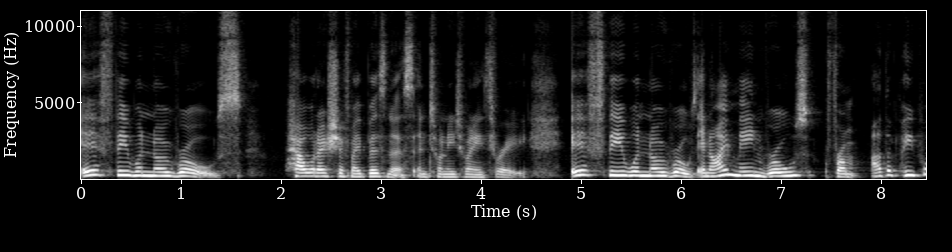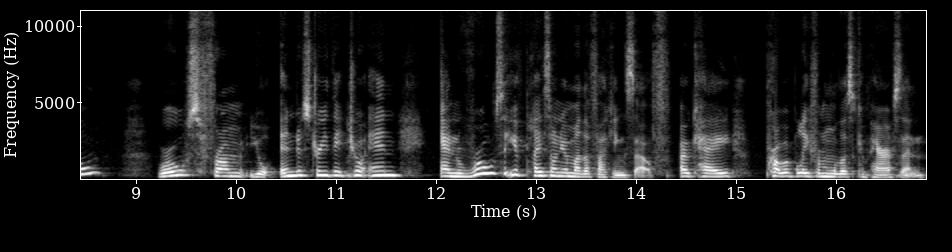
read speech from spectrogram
If there were no rules, how would I shift my business in 2023? If there were no rules, and I mean rules from other people, rules from your industry that you're in, and rules that you've placed on your motherfucking self, okay? Probably from all this comparison.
